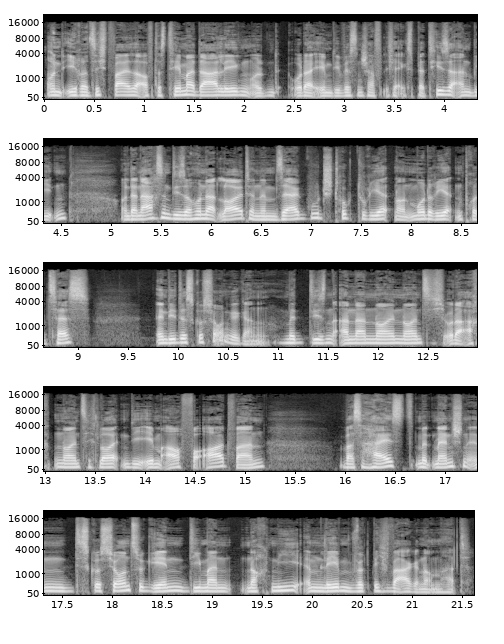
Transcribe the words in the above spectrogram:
und ihre Sichtweise auf das Thema darlegen und, oder eben die wissenschaftliche Expertise anbieten. Und danach sind diese 100 Leute in einem sehr gut strukturierten und moderierten Prozess in die Diskussion gegangen mit diesen anderen 99 oder 98 Leuten, die eben auch vor Ort waren was heißt, mit Menschen in Diskussion zu gehen, die man noch nie im Leben wirklich wahrgenommen hat.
